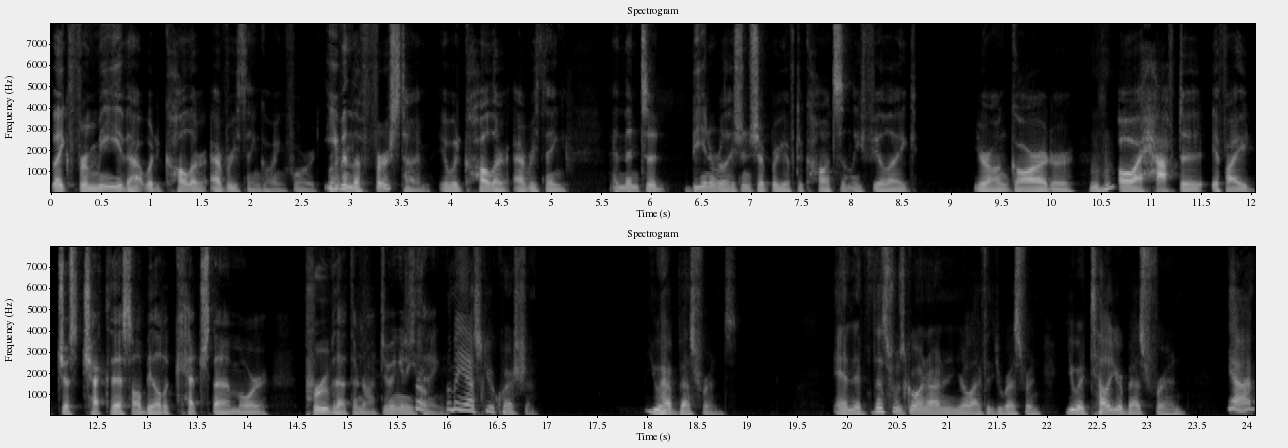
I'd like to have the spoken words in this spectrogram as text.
like for me, that would color everything going forward. Right. Even the first time, it would color everything. And then to be in a relationship where you have to constantly feel like you're on guard or, Mhm. oh, I have to, if I just check this, I'll be able to catch them or prove that they're not doing So anything. let me ask you a question. You have best friends. And if this was going on in your life with your best friend, you would tell your best friend, yeah, I'm,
